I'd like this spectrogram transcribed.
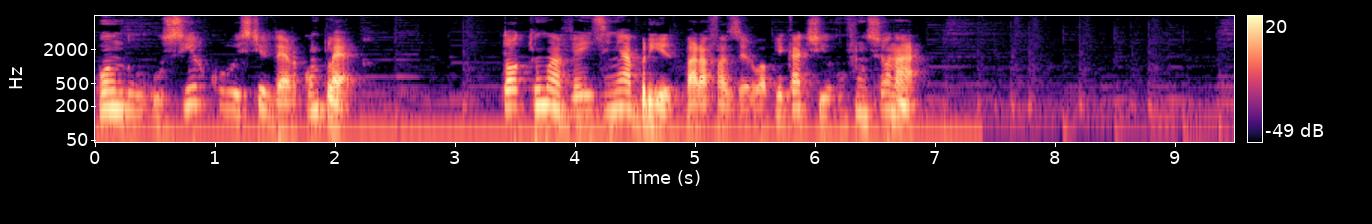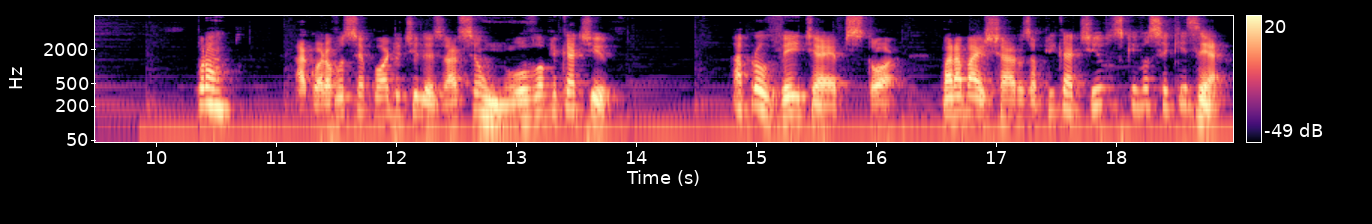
quando o círculo estiver completo. Toque uma vez em Abrir para fazer o aplicativo funcionar. Pronto! Agora você pode utilizar seu novo aplicativo. Aproveite a App Store para baixar os aplicativos que você quiser.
